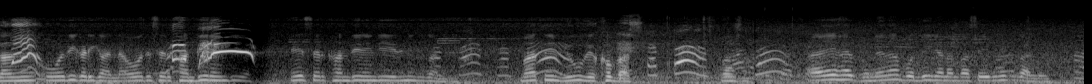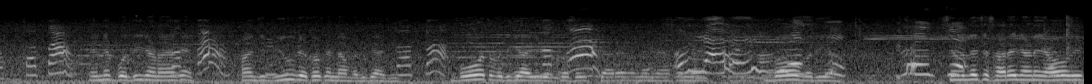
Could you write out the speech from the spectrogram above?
ਗੱਲ ਨਹੀਂ ਉਹਦੀ ਕਿਹੜੀ ਗੱਲ ਹੈ ਉਹ ਤੇ ਸਿਰ ਖਾਂਦੀ ਰਹਿੰਦੀ ਹੈ। ਇਹ ਸਿਰ ਖਾਂਦੀ ਰਹਿੰਦੀ ਇਹਦੀ ਨਹੀਂ ਕੋਈ ਗੱਲ ਬਸ ਤੁਸੀਂ ਵਿਊ ਵੇਖੋ ਬਸ। ਬਸ। ਐ ਹਰ ਗੁਨੇ ਨਾ ਬੋਲੀ ਜਾਣਾ ਬਸ ਇਹਦੀ ਨਹੀਂ ਕੋਈ ਗੱਲ ਹੈ ਇਹਨੇ ਬੋਲੀ ਜਾਣਾ ਹੈ ਕਿ ਹਾਂਜੀ ਵਿਊ ਵੇਖੋ ਕਿੰਨਾ ਵਧੀਆ ਜੀ। ਬਹੁਤ ਵਧੀਆ ਜੀ ਵੇਖੋ ਤੁਸੀਂ ਚਾਰੇ ਬੰਦੇ ਮੈਂ ਕਹਿੰਦਾ ਬਹੁਤ ਵਧੀਆ। ਸਿਮਲੇ ਚ ਸਾਰੇ ਜਾਣੇ ਆਓਗੇ,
